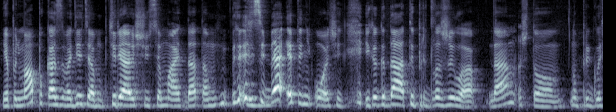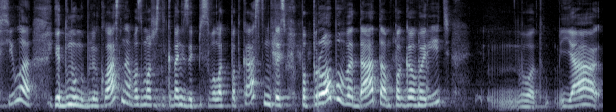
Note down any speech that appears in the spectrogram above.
я понимаю, показывать детям теряющуюся мать, да, там, себя, это не очень. И когда ты предложила, да, что, ну, пригласила, я думаю, ну, блин, классная возможность, никогда не записывала к подкасту, ну, то есть попробовать, да, там, поговорить, вот. Я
